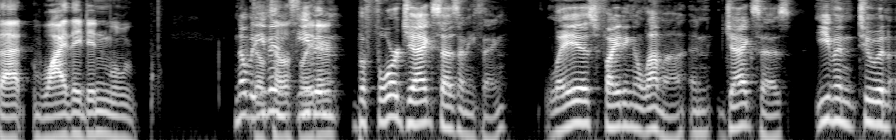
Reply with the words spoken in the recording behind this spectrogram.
that why they didn't will No, but even tell us even before Jag says anything, Leia is fighting Alema, and Jag says even to an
